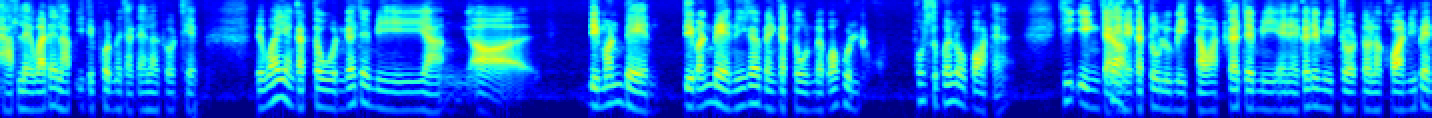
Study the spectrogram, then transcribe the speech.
ชัดเลยว่าได้รับอิทธิพลมาจากไนลาโรเทปหรือว่าอย่างการ์ตูนก็จะมีอย่างเอ่อ Demonbane Demonbane นี่ก็เป็นการ์ตูนแบบว่าหุ่นพวก super robot อะที่อิงจากครัไอบเนี่ย Cthulhu Mythos ก็จะมีไอเนี่ยก็จะมีตัวตัวละครที่เป็น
